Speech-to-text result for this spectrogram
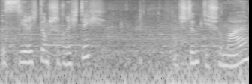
ist die Richtung schon richtig. Dann stimmt die schon mal.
